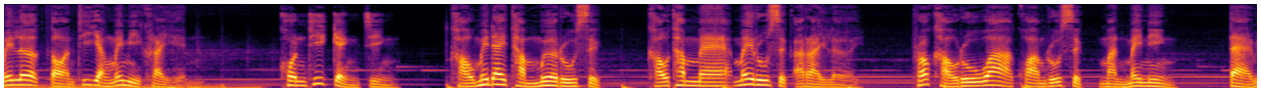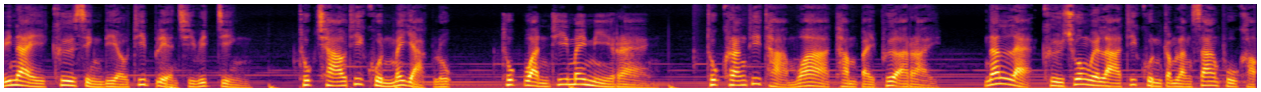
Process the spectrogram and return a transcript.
ไม่เลิกตอนที่ยังไม่มีใครเห็น คนที่เก่งจริง เขาไม่ได้ทำเมื่อรู้สึก เขาทำแม้ไม่รู้สึกอะไรเลย เพราะเขารู้ว่าความรู้สึกมันไม่นิ่ง แต่วินัยคือสิ่งเดียวที่เปลี่ยนชีวิตจริง ทุกเช้าที่คุณไม่อยากลุก ทุกวันที่ไม่มีแรง ทุกครั้งที่ถามว่าทำไปเพื่ออะไร นั่นแหละคือช่วงเวลาที่คุณกำลังสร้างภูเขา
